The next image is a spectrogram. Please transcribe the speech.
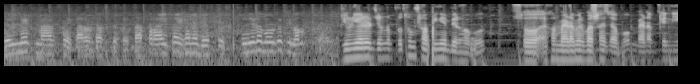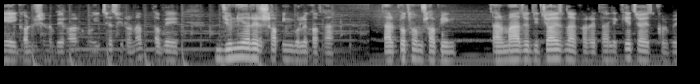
হেলমেট মারছে কারোর কাছ থেকে। তারপর আইসা এখানে ব্যস্ত। যেটা বলতেছিলাম জুনিয়রের জন্য প্রথম শপিং এ বের হব। সো এখন ম্যাডামের বাসায় যাব। ম্যাডামকে নিয়ে এই কন্ডিশনে বের হওয়ার কোনো ইচ্ছা ছিল না তবে জুনিয়রের শপিং বলে কথা। তার প্রথম শপিং তার মা যদি চয়েস না করে তাহলে কে চয়েস করবে?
